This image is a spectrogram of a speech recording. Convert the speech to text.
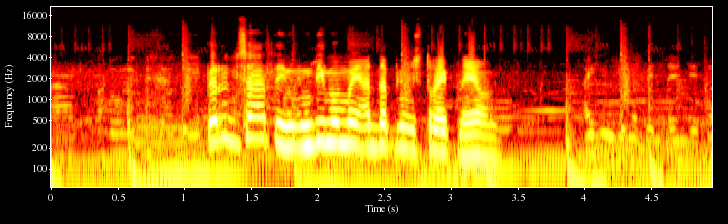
Ah, patuloy pa siya. Pero sa atin, hindi mo may adapt yung stripe na yon. Ay, hindi mabenta yun dito.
